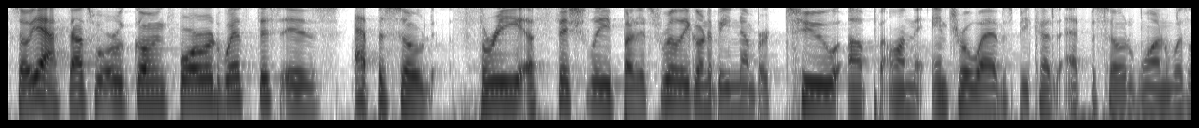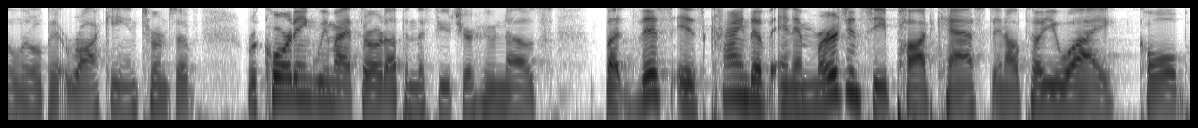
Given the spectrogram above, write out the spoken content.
So yeah, that's what we're going forward with. This is episode three officially, but it's really going to be number two up on the interwebs because episode one was a little bit rocky in terms of recording. We might throw it up in the future, who knows? But this is kind of an emergency podcast, and I'll tell you why, Kolb.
